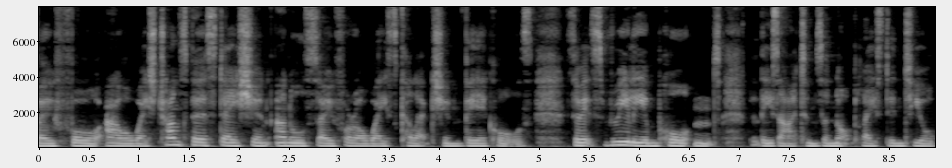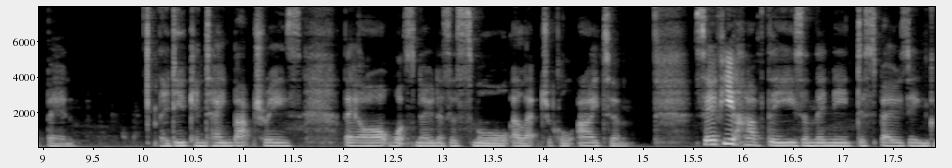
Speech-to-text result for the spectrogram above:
both for our waste transfer station and also for our waste collection vehicles. So it's really important that these items are not placed into your bin. They do contain batteries. They are what's known as a small electrical item so if you have these and they need disposing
